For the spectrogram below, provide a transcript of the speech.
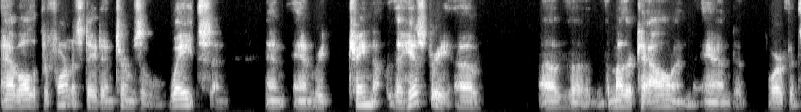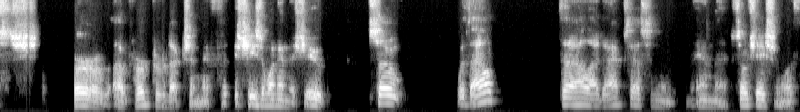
have all the performance data in terms of weights and and and retrain the history of of the, the mother cow and and or if it's her of her production if she's the one in the chute so without the allied access and, and the association with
